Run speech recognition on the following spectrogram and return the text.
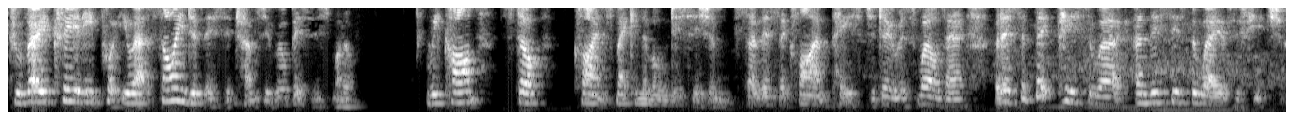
to very clearly put you outside of this in terms of your business model. We can't stop clients making the wrong decision. So there's a client piece to do as well there. But it's a big piece of work, and this is the way of the future.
